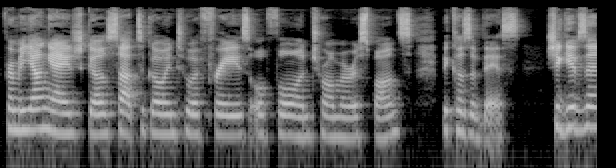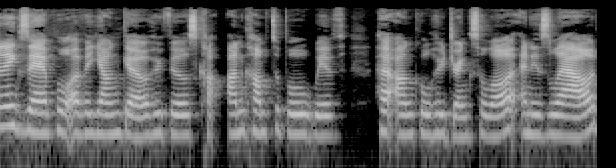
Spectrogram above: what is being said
From a young age, girls start to go into a freeze or fawn trauma response because of this. She gives an example of a young girl who feels uncomfortable with her uncle who drinks a lot and is loud,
